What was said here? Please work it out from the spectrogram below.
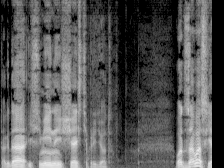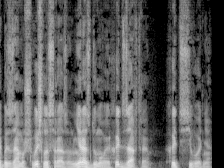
Тогда и семейное счастье придет. Вот за вас я бы замуж вышла сразу, не раздумывая, хоть завтра, хоть сегодня,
